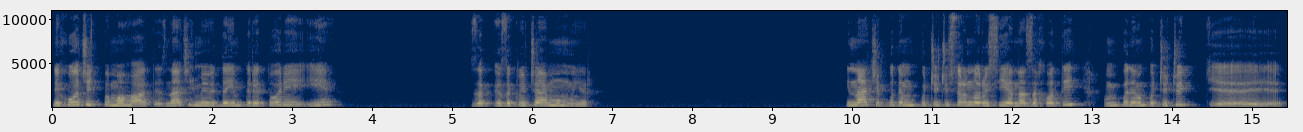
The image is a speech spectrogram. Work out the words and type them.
Не хочуть допомагати, значить ми віддаємо території і заключаємо мир. Іначе будемо по чуть-чуть, все одно Росія нас захватить, а ми будемо по чуть-чуть е,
